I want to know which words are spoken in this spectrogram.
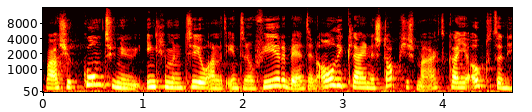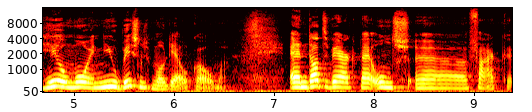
Maar als je continu incrementeel aan het innoveren bent en al die kleine stapjes maakt, kan je ook tot een heel mooi nieuw businessmodel komen. En dat werkt bij ons uh, vaak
